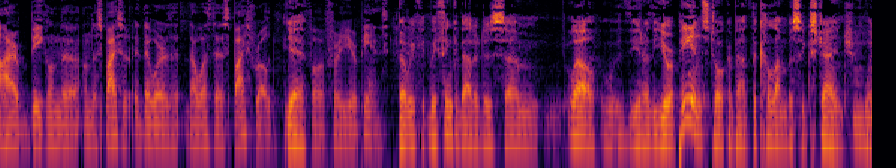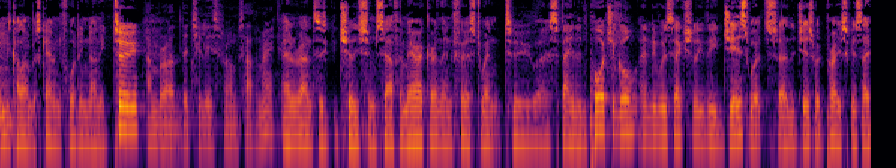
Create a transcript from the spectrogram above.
are big on the on the spice. There were that was the spice road. Yeah. For for Europeans. But we could, we think about it as um, well. You know, the Europeans talk about the Columbus Exchange when Columbus came in 1492, And brought the chilies from South America. and around to Chiles from South America, and then first went to uh, Spain and Portugal, and it was actually the Jesuits, uh, the Jesuit priests, because they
